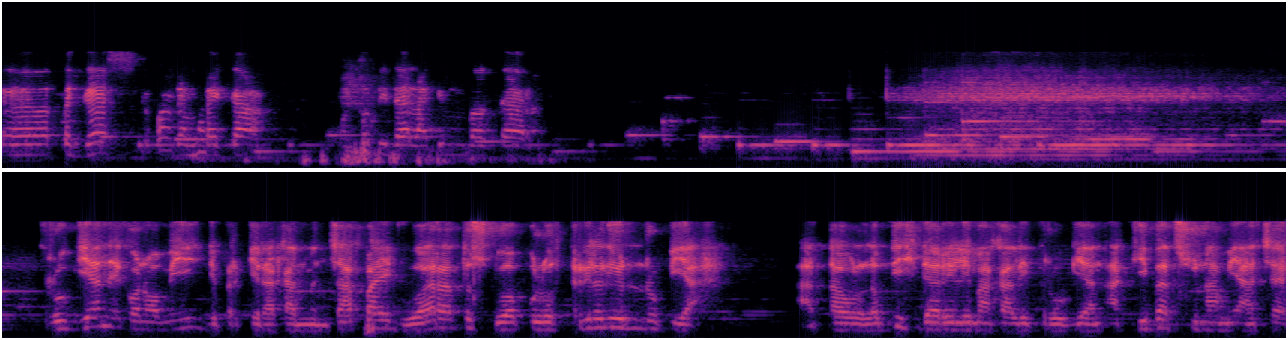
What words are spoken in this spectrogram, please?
uh, tegas kepada mereka untuk tidak lagi membakar. Kerugian ekonomi diperkirakan mencapai 220 triliun rupiah atau lebih dari lima kali kerugian akibat tsunami Aceh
